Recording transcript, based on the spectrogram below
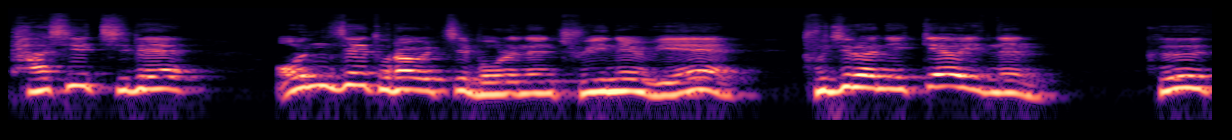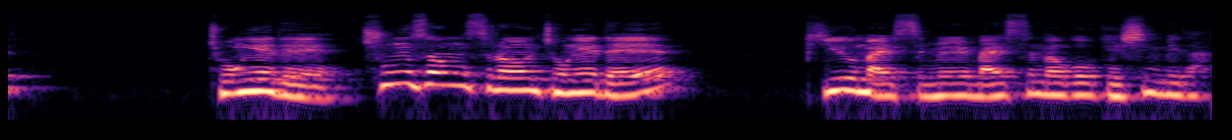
다시 집에 언제 돌아올지 모르는 주인을 위해 부지런히 깨어있는 그 종에 대해 충성스러운 종에 대해 비유 말씀을 말씀하고 계십니다.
